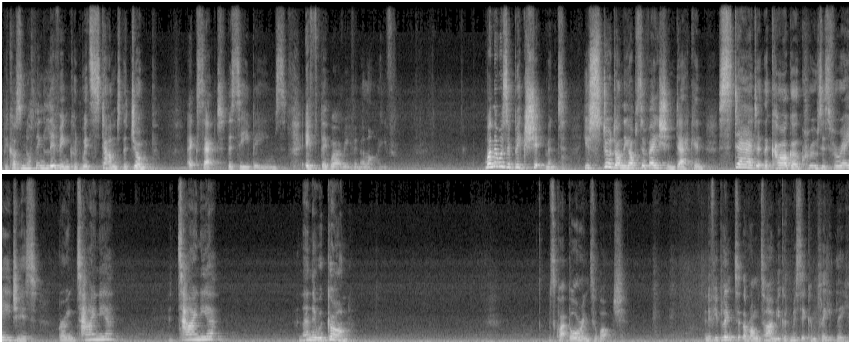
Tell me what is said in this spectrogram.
because nothing living could withstand the jump, except the C-beams, if they were even alive. When there was a big shipment, you stood on the observation deck and stared at the cargo cruisers for ages, growing tinier and tinier, and then they were gone. It was quite boring to watch. And if you blinked at the wrong time, you could miss it completely.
